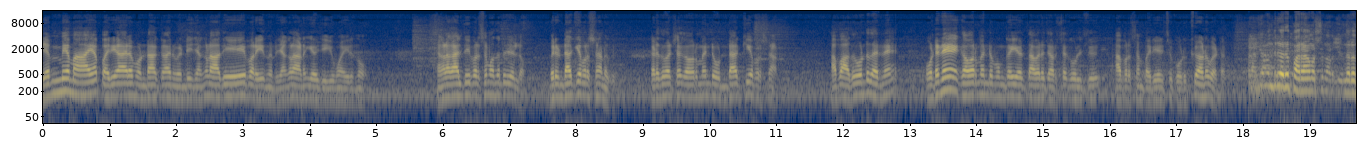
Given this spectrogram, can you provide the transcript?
രമ്യമായ പരിഹാരം ഉണ്ടാക്കാൻ വേണ്ടി ഞങ്ങൾ ആദ്യേ പറയുന്നുണ്ട്. ഞങ്ങളാണെങ്കിൽ അത് ചെയ്യുമായിരുന്നു. ഞങ്ങളുടെ കാലത്ത് ഈ പ്രശ്നം വന്നിട്ടില്ലല്ലോ. ഇവരുണ്ടാക്കിയ പ്രശ്നമാണിത്. ഇടതുപക്ഷ ഗവൺമെന്റ് ഉണ്ടാക്കിയ പ്രശ്നമാണ്. അപ്പോൾ അതുകൊണ്ട് തന്നെ ഉടനെ ഗവൺമെന്റ് മുൻകൈയെടുത്ത് അവരെ ചർച്ചയ്ക്ക് വിളിച്ച് ആ പ്രശ്നം പരിഹരിച്ച് കൊടുക്കുകയാണ് വേണ്ടത്. മുഖ്യമന്ത്രി ഒരു പരാമർശം ഇന്നലെ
